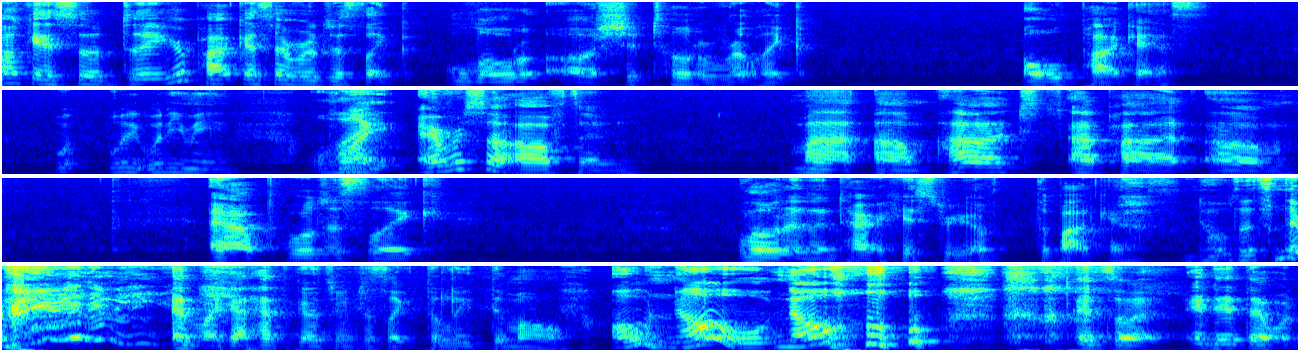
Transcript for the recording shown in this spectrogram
okay, so do your podcast ever just, like, load a shit ton of, like, old podcasts? what, what, do you mean? like, Like- ever so often my um iPod um app will just like load an entire history of the podcast. No, that's never happened to me. and like I'd have to go through and just like delete them all. oh no, no. And so I did that with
